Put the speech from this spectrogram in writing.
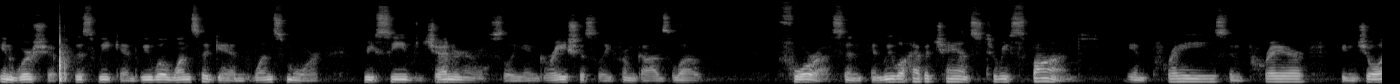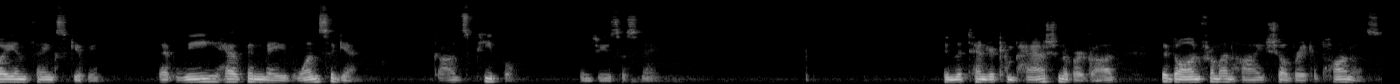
In worship this weekend, we will once again, once more, receive generously and graciously from God's love for us. And, and we will have a chance to respond in praise and prayer, in joy and thanksgiving that we have been made once again God's people in Jesus' name. In the tender compassion of our God, the dawn from on high shall break upon us.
